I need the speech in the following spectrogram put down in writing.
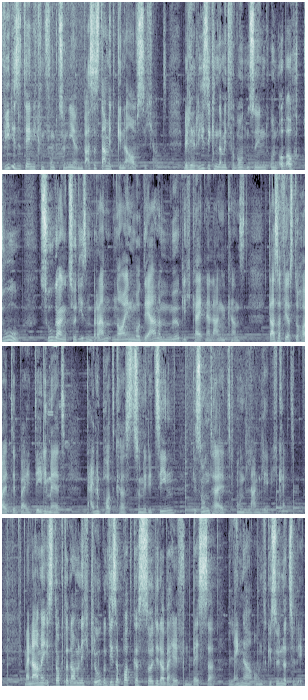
Wie diese Techniken funktionieren, was es damit genau auf sich hat, welche Risiken damit verbunden sind und ob auch du Zugang zu diesen brandneuen, modernen Möglichkeiten erlangen kannst, das erfährst du heute bei DailyMed, deinem Podcast zur Medizin, Gesundheit und Langlebigkeit. Mein Name ist Dr. Dominik Klug und dieser Podcast soll dir dabei helfen, besser, länger und gesünder zu leben.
